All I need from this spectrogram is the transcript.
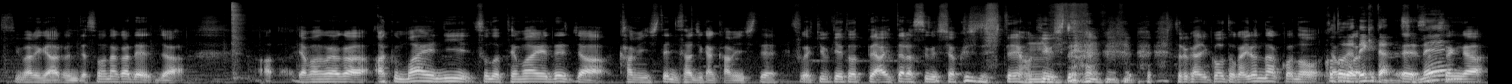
決まりがあるんで、その中でじゃああ山小屋が開く前にその手前でじゃあ仮眠して23時間仮眠してそれ休憩取って開いたらすぐ食事して補給して、それから行こうとかいろんなこのことができたんですよね。ええ作戦が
